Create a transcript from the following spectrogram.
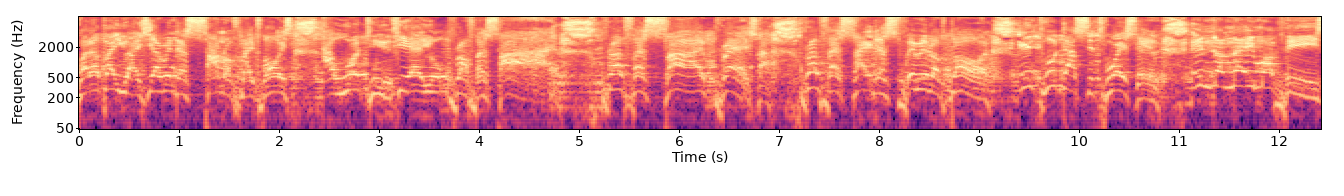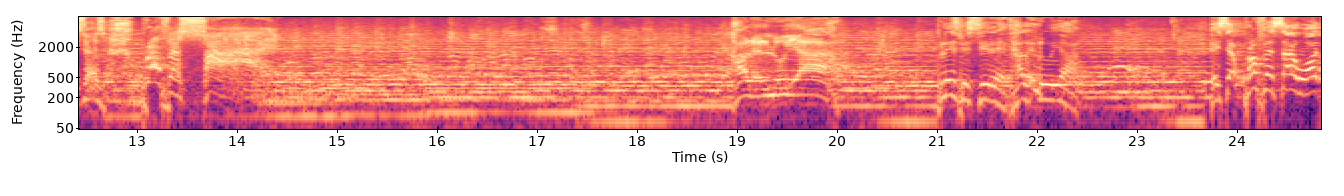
Whatever you are hearing the sound of my voice, I want to hear you prophesy. Prophesy, praise, prophesy the Spirit of God into that situation in the name of Jesus. Prophesy. Hallelujah. Please be seated. Hallelujah. He said, prophesy what?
